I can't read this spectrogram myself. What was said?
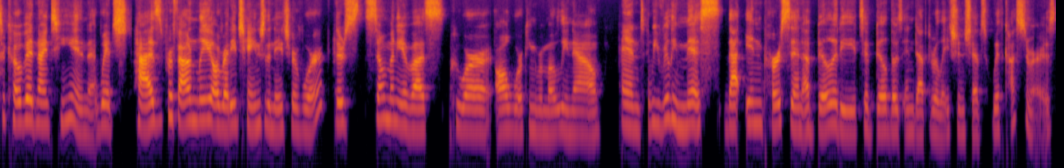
to COVID 19, which has profoundly already changed the nature of work. There's so many of us who are all working remotely now and we really miss that in person ability to build those in depth relationships with customers.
